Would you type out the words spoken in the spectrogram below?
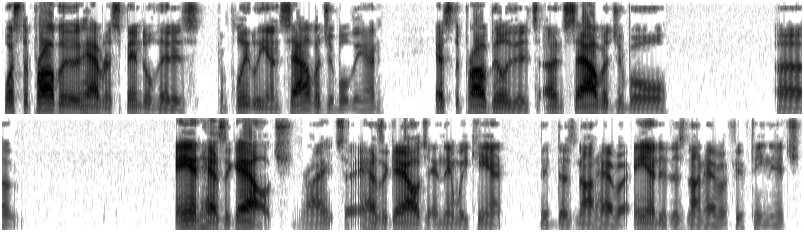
What's the probability of having a spindle that is completely unsalvageable then? That's the probability that it's unsalvageable uh, and has a gouge, right? So it has a gouge, and then we can't. It does not have a and it does not have a 15-inch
